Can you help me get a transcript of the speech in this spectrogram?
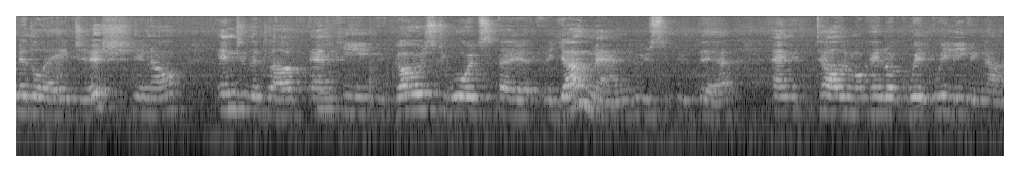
middle-age-ish, you know, into the club, and mm. he goes towards a, a young man who's there, and tell him, okay, look, we're, we're leaving now,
